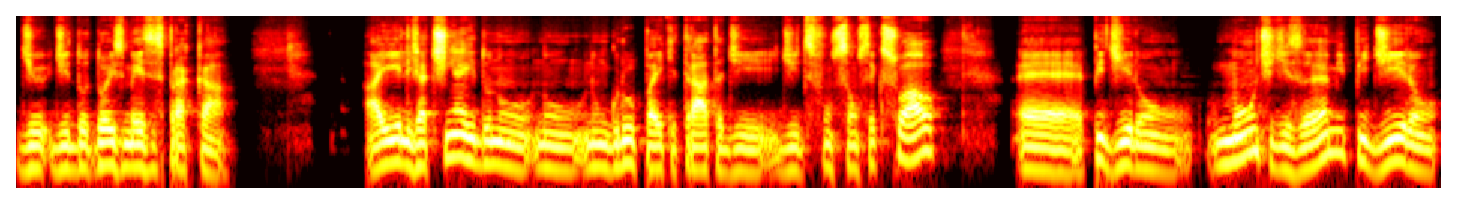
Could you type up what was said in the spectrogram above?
de, de dois meses para cá. Aí ele já tinha ido no, no, num grupo aí que trata de, de disfunção sexual, é, pediram um monte de exame, pediram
